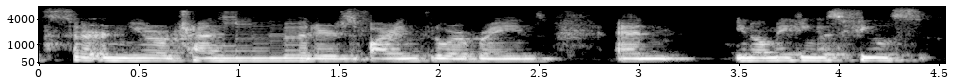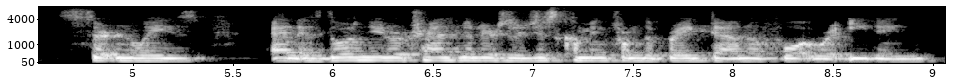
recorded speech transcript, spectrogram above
certain neurotransmitters firing through our brains and you know making us feel s- certain ways. And if those neurotransmitters are just coming from the breakdown of what we're eating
